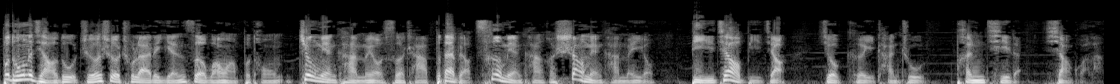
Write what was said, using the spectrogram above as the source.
不同的角度折射出来的颜色往往不同。正面看没有色差，不代表侧面看和上面看没有。比较比较，就可以看出喷漆的效果了。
